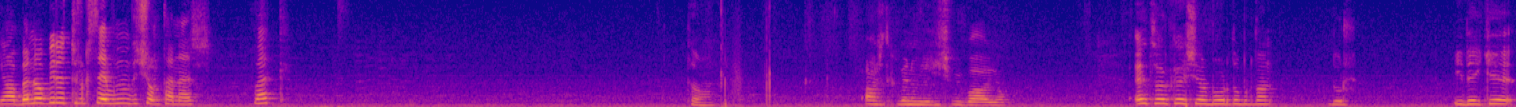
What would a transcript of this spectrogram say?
Ya ben o biri Türk serverına düşüyorum Taner. Bak. Tamam. Artık benimle hiçbir bağ yok. Evet arkadaşlar bu arada buradan dur. İdeke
